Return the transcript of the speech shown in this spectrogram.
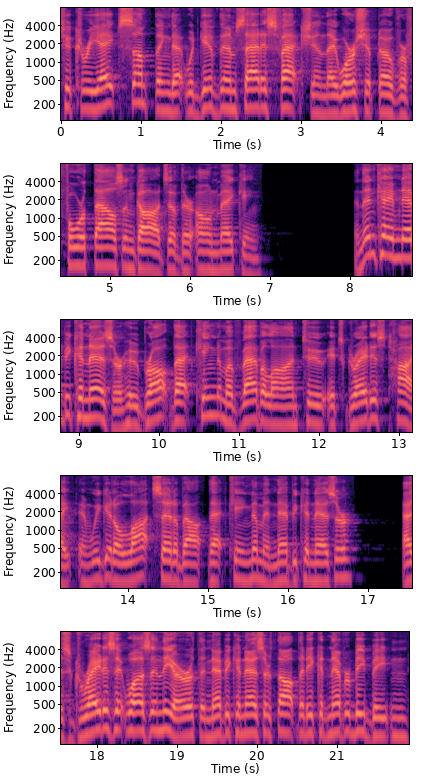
to create something that would give them satisfaction. They worshiped over 4,000 gods of their own making. And then came Nebuchadnezzar, who brought that kingdom of Babylon to its greatest height. And we get a lot said about that kingdom and Nebuchadnezzar. As great as it was in the earth, and Nebuchadnezzar thought that he could never be beaten,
